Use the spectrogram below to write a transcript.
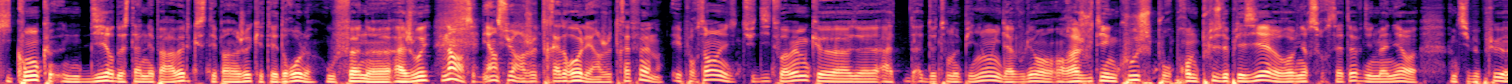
quiconque dire de Stanley Parable que c'était pas un jeu qui était drôle ou fun euh, à jouer. Non, c'est bien sûr un jeu très drôle et un jeu très fun. Et pourtant, tu dis toi-même que, euh, à- de ton opinion, il a voulu en, en rajouter une couche pour prendre plus de plaisir et revenir sur cette œuvre d'une manière un petit peu plus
